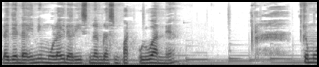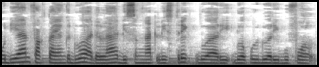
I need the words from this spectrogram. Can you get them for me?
legenda ini mulai dari 1940-an ya. Kemudian fakta yang kedua adalah disengat listrik 22.000 volt.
